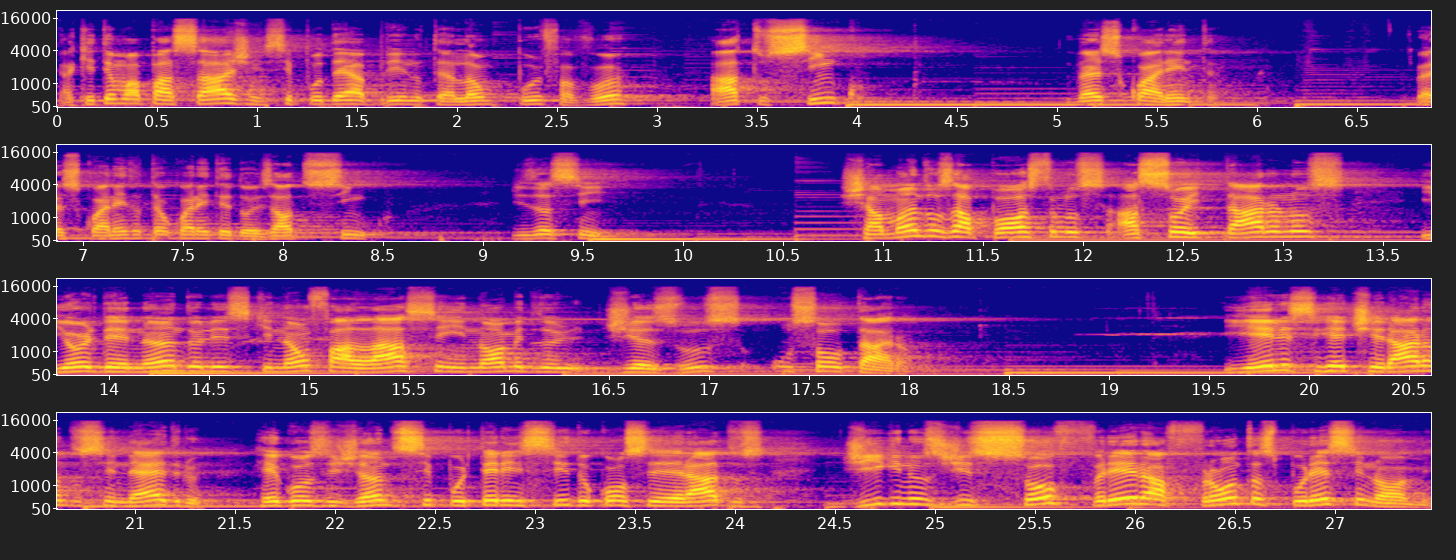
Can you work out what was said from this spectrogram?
Aqui tem uma passagem, se puder abrir no telão, por favor. Atos 5, verso 40. Verso 40 até o 42, Atos 5. Diz assim: Chamando os apóstolos, açoitaram-nos e ordenando-lhes que não falassem em nome de Jesus, o soltaram. E eles se retiraram do sinédrio, regozijando-se por terem sido considerados dignos de sofrer afrontas por esse nome.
